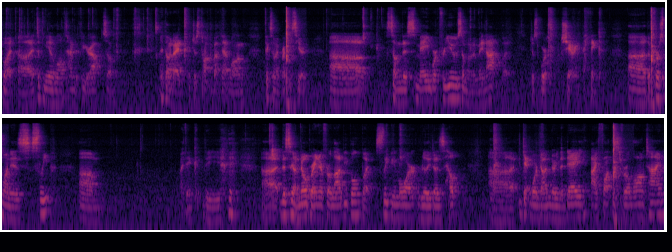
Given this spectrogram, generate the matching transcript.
but uh, it took me a long time to figure out. So I thought I'd just talk about that while I'm fixing my breakfast here. Uh, some of this may work for you, some of it may not, but just worth sharing, I think. Uh, the first one is sleep. Um, I think the uh, this is a no-brainer for a lot of people, but sleeping more really does help uh, get more done during the day. I fought this for a long time.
